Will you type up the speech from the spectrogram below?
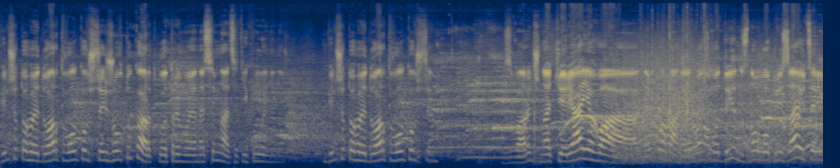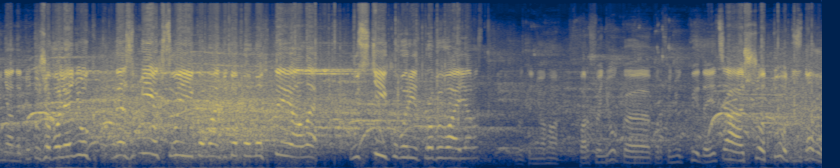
Більше того, Едуард Волков ще й жовту картку отримує на 17-й хвилині. Більше того, Едуард Волков ще. Зварич на Тіряєва. Непоганий розгляд. один. Знову обрізаються рівняни. Тут уже Волянюк не зміг своїй команді допомогти, але у стійку воріт пробиває Ярос. Проти нього Парфенюк. Е, Парфенюк кидається. Що тут? Знову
